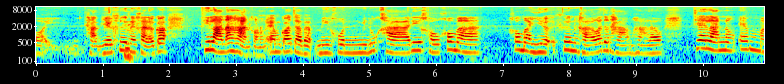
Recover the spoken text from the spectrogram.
บ่อยถามเยอะขึ้นเลยค่ะ แล้วก็ที่ร้านอาหารของน้องแอมก็จะแบบมีคนมีลูกค้าที่เขาเข้ามาเข้ามาเยอะขึ้นค่ะ แล้วก็จะถามหาเรา ใช่ร้านน้องแอมไหม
